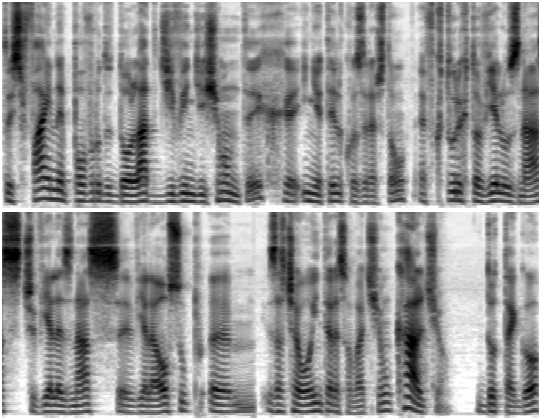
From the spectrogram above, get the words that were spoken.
to jest fajny powrót do lat 90. i nie tylko zresztą, w których to wielu z nas, czy wiele z nas, wiele osób zaczęło interesować się calcio. Do tego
